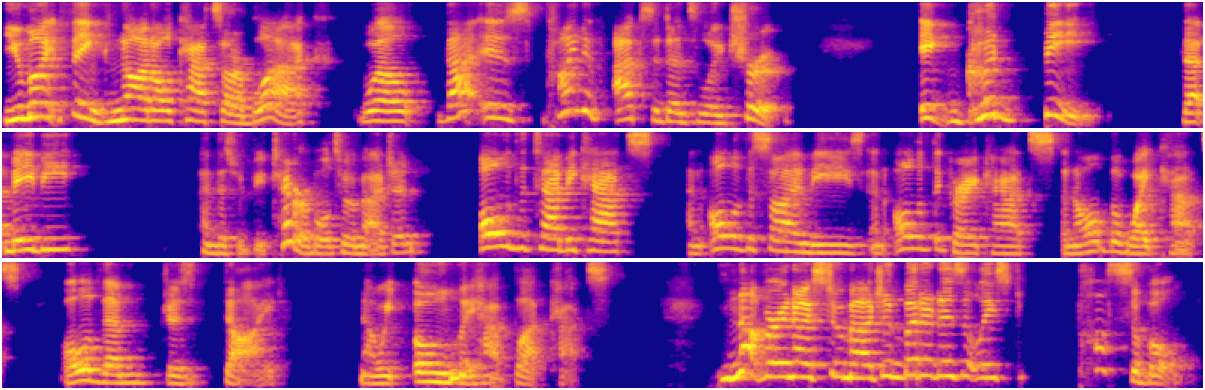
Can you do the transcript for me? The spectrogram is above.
You might think not all cats are black. Well, that is kind of accidentally true it could be that maybe, and this would be terrible to imagine, all of the tabby cats and all of the Siamese and all of the gray cats and all of the white cats, all of them just died. Now we only have black cats. Not very nice to imagine, but it is at least possible.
